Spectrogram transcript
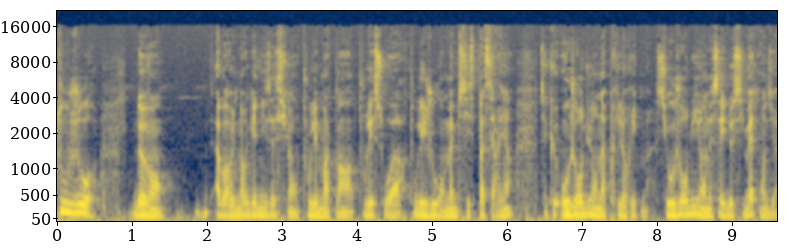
toujours devant avoir une organisation tous les matins, tous les soirs, tous les jours, même s'il ne se passait rien, c'est qu'aujourd'hui on a pris le rythme. Si aujourd'hui on essaye de s'y mettre, on se dit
